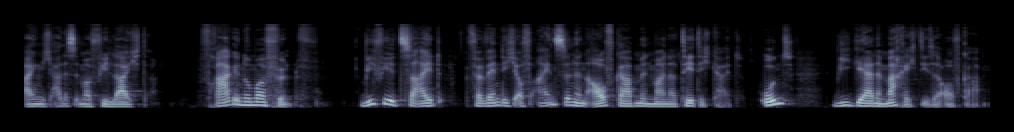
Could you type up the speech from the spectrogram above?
eigentlich alles immer viel leichter. Frage Nummer 5. Wie viel Zeit verwende ich auf einzelnen Aufgaben in meiner Tätigkeit? Und wie gerne mache ich diese Aufgaben?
